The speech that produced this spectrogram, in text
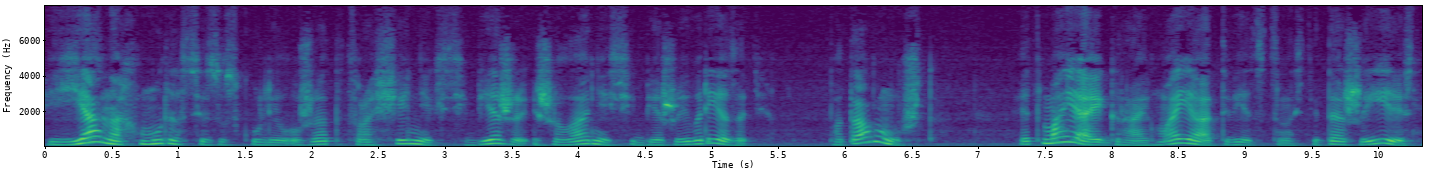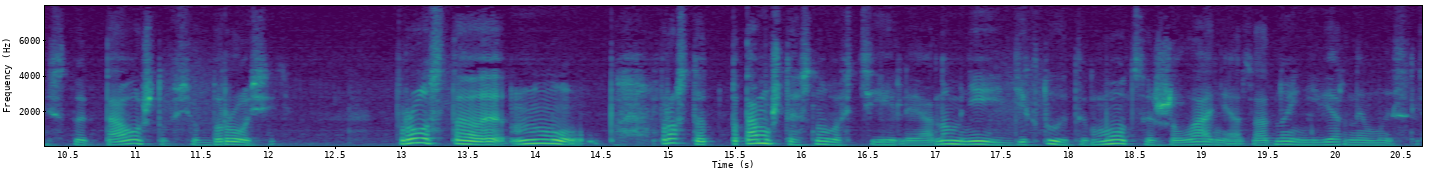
Я нахмурился и заскулил, уже от отвращения к себе же и желания себе же и врезать. Потому что это моя игра и моя ответственность, и даже Ирис не стоит того, чтобы все бросить. Просто, ну, просто потому что я снова в теле, оно мне и диктует эмоции, желания, а заодно и неверные мысли.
